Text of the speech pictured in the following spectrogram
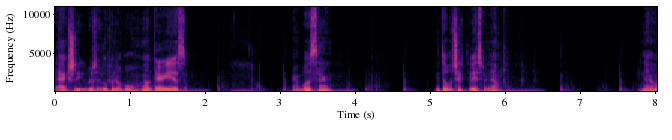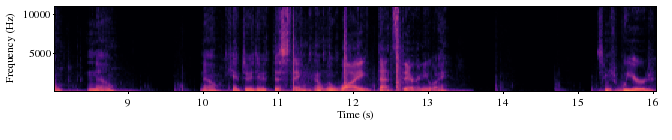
actually was openable. Oh, there he is. Was there? double check the basement now. No, no, no. I can't do anything with this thing. I don't know why that's there anyway. Seems weird.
